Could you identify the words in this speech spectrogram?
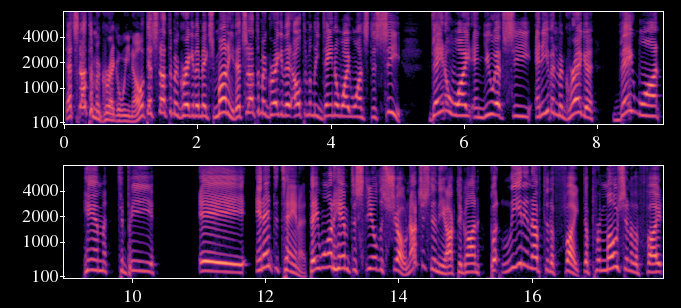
That's not the McGregor we know. That's not the McGregor that makes money. That's not the McGregor that ultimately Dana White wants to see. Dana White and UFC and even McGregor, they want him to be a an entertainer. They want him to steal the show, not just in the octagon, but leading up to the fight. The promotion of the fight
